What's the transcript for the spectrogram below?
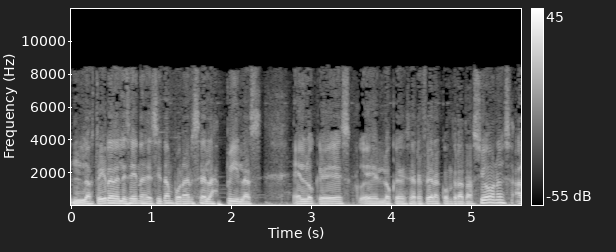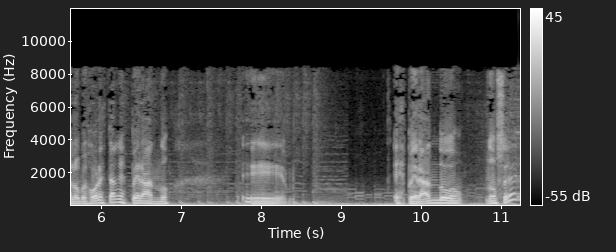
Los Tigres del Licey necesitan ponerse las pilas en lo que es lo que se refiere a contrataciones. A lo mejor están esperando, esperando, no sé,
